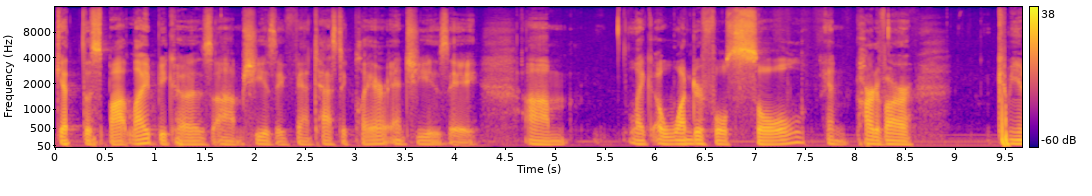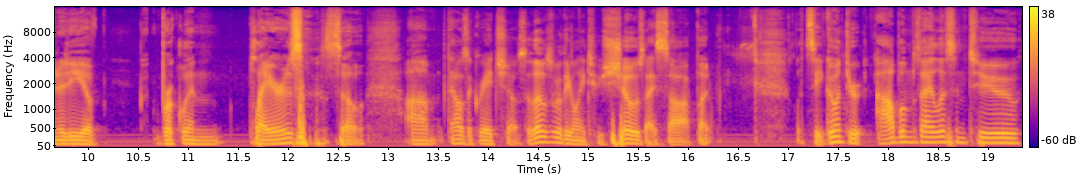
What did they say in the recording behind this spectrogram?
get the spotlight because um, she is a fantastic player and she is a um, like a wonderful soul and part of our community of Brooklyn players. so um, that was a great show. So those were the only two shows I saw. But let's see, going through albums I listened to.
